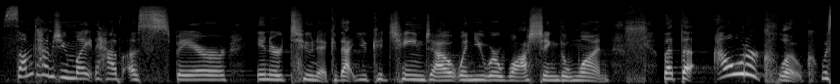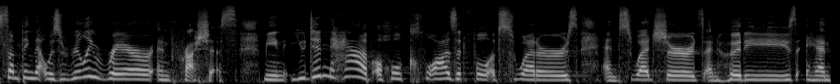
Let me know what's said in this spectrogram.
Sometimes you might have a spare inner tunic that you could change out when you were washing the one. But the outer cloak was something that was really rare and precious. I mean, you didn't have a whole closet full of sweaters and sweatshirts and hoodies and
